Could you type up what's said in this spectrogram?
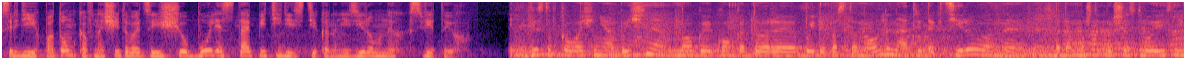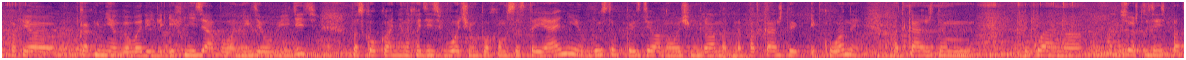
Среди их потомков насчитывается еще более 150 канонизированных святых. Выставка очень необычная. Много икон, которые были восстановлены, отредактированы, потому что большинство из них, как, я, как мне говорили, их нельзя было нигде увидеть, поскольку они находились в очень плохом состоянии. Выставка сделана очень грамотно под каждой иконой, под каждым буквально все, что здесь под,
